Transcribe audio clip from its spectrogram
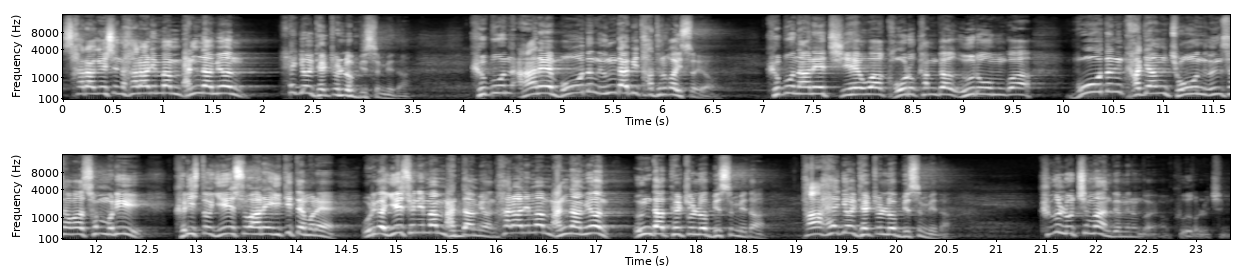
살아계신 하나님만 만나면 해결될 줄로 믿습니다. 그분 안에 모든 응답이 다 들어가 있어요. 그분 안에 지혜와 거룩함과 의로움과 모든 각양 좋은 은사와 선물이 그리스도 예수 안에 있기 때문에 우리가 예수님만 만나면 하나님만 만나면 응답될 줄로 믿습니다. 다 해결될 줄로 믿습니다. 그걸 놓치면 안 되는 거예요. 그걸 놓치면.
